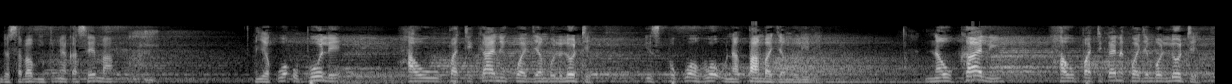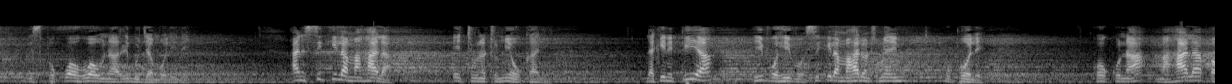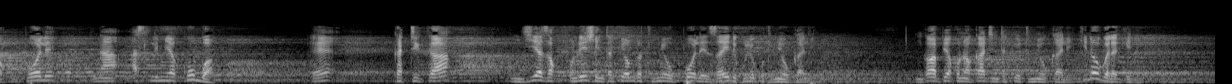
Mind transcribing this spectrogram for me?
Ndio sababu mtume akasema ya kuwa upole haupatikani kwa jambo lolote isipokuwa huwa unapamba jambo lile na ukali haupatikani kwa jambo lolote isipokuwa huwa unaharibu jambo lile. Ani si kila mahala eti unatumia ukali. Lakini pia hivyo hivyo si kila mahala unatumia nini? Upole. Kwa kuna mahala pa kupole na asilimia kubwa eh, katika njia za kufundisha inatakiwa mtu atumie upole zaidi kuliko kutumia ukali. Ingawa pia kuna wakati nitakiwa utumie ukali kidogo lakini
